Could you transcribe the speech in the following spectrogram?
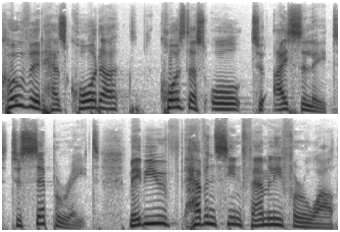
COVID has caused us all to isolate, to separate. Maybe you haven't seen family for a while.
